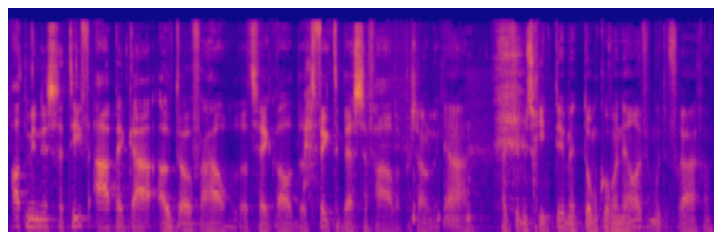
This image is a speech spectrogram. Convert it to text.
administratief APK-autoverhaal. Dat vind ik wel, dat vind ik de beste verhalen persoonlijk. Ja, had je misschien Tim en Tom Coronel even moeten vragen.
